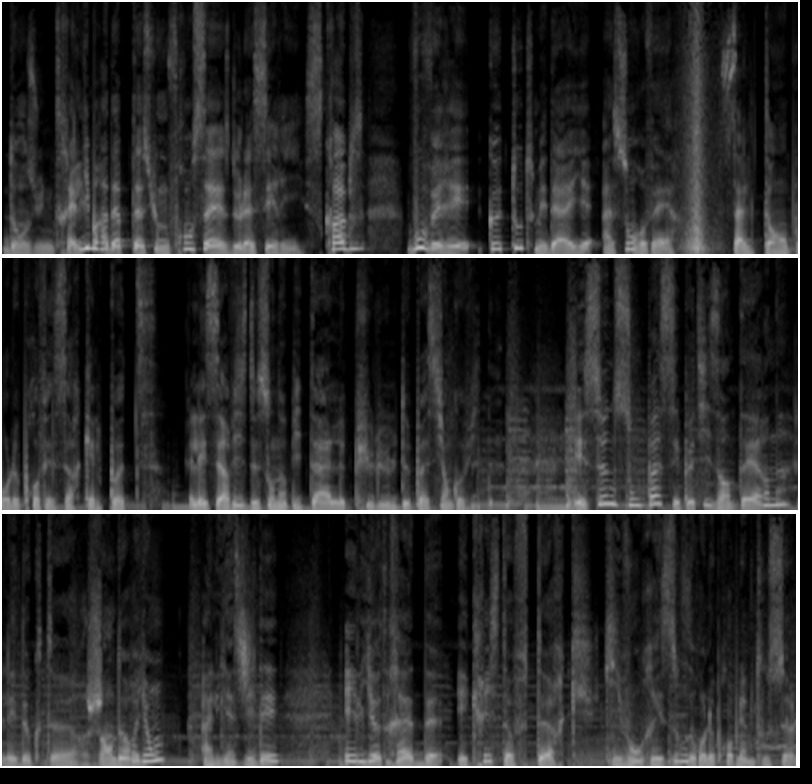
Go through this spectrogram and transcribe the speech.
Dans une très libre adaptation française de la série Scrubs, vous verrez que toute médaille a son revers. Sale temps pour le professeur Kelpot. Les services de son hôpital pullulent de patients Covid. Et ce ne sont pas ces petits internes, les docteurs Jean Dorion, alias JD, Elliot Red et Christophe Turk, qui vont résoudre le problème tout seul.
